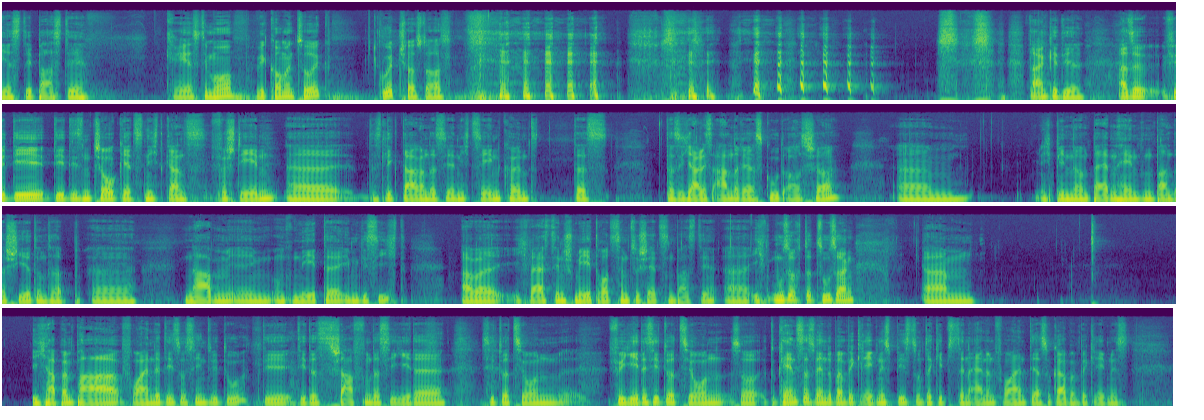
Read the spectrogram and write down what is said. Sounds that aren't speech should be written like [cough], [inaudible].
Grüß dich, Basti. Grüß dich, Mo. Willkommen zurück. Gut schaust du aus. [laughs] Danke dir. Also für die, die diesen Joke jetzt nicht ganz verstehen, äh, das liegt daran, dass ihr nicht sehen könnt, dass, dass ich alles andere als gut ausschaue. Ähm, ich bin an beiden Händen bandagiert und habe äh, Narben im, und Nähte im Gesicht. Aber ich weiß den Schmäh trotzdem zu schätzen, Basti. Äh, ich muss auch dazu sagen, ähm, ich habe ein paar Freunde, die so sind wie du, die, die das schaffen, dass sie jede Situation, für jede Situation so, du kennst das, wenn du beim Begräbnis bist und da gibt es den einen Freund, der sogar beim Begräbnis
